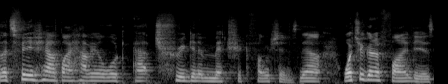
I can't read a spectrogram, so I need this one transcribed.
Let's finish out by having a look at trigonometric functions. Now, what you're going to find is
